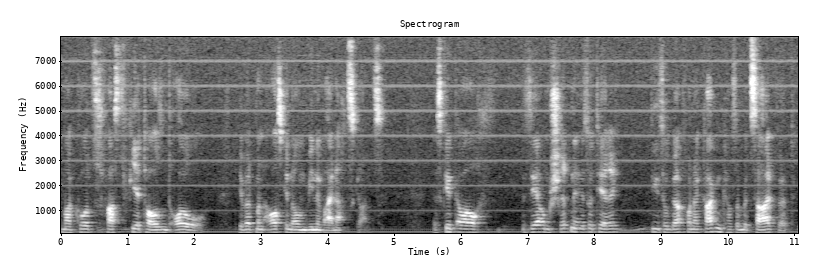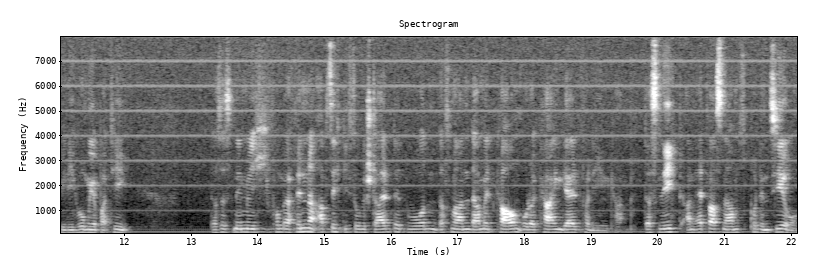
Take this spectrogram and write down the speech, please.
mal kurz fast 4000 Euro. Hier wird man ausgenommen wie eine Weihnachtsgans. Es gibt aber auch sehr umstrittene Esoterik, die sogar von der Krankenkasse bezahlt wird, wie die Homöopathie. Das ist nämlich vom Erfinder absichtlich so gestaltet worden, dass man damit kaum oder kein Geld verdienen kann. Das liegt an etwas namens Potenzierung.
